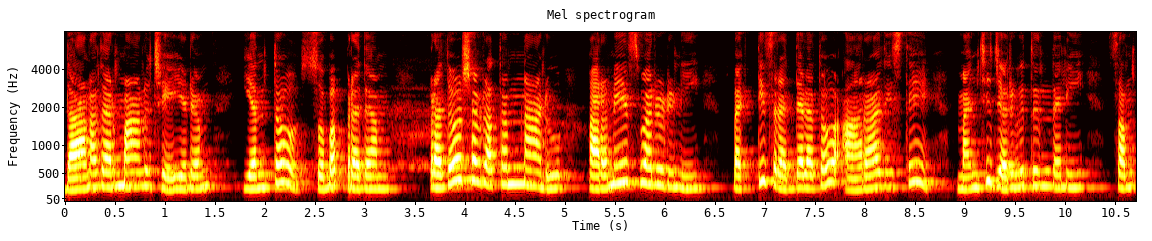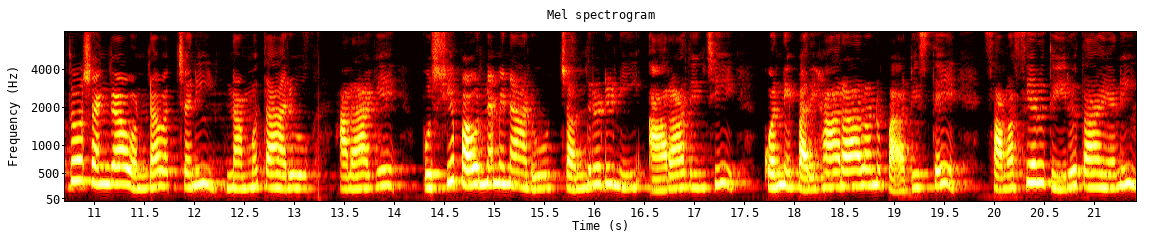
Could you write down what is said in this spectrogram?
దాన ధర్మాలు చేయడం ఎంతో శుభప్రదం. ప్రదోష వ్రతం నాడు పరమేశ్వరుడిని భక్తి శ్రద్ధలతో ఆరాధిస్తే మంచి జరుగుతుందని సంతోషంగా ఉండవచ్చని నమ్ముతారు. అలాగే పుష్య పౌర్ణమి నాడు చంద్రుడిని ఆరాధించి కొన్ని పరిహారాలను పాటిస్తే సమస్యలు తీరుతాయని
